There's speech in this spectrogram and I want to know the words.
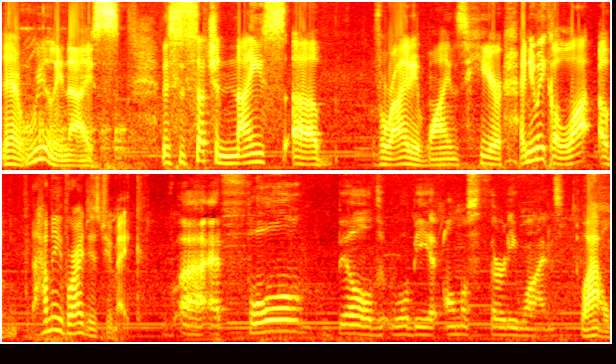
yeah, really nice. This is such a nice uh, variety of wines here. And you make a lot of, how many varieties do you make? Uh, at full build, we'll be at almost 30 wines. Wow,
